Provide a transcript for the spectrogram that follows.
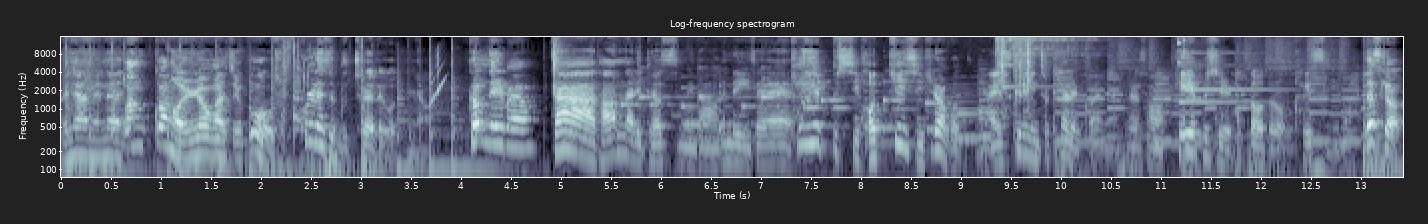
왜냐하면은 꽝꽝 얼려가지고 초콜릿을 묻혀야 되거든요. 그럼 내일 봐요. 자, 다음 날이 되었습니다. 근데 이제 KFC 버킷이 필요하거든요. 아이스크림인 척 해야 될 거 아니야. 그래서 KFC를 갔다 오도록 하겠습니다. Let's go.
